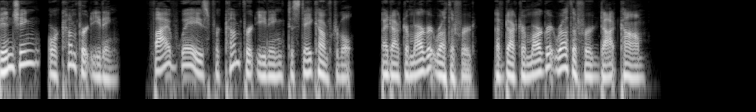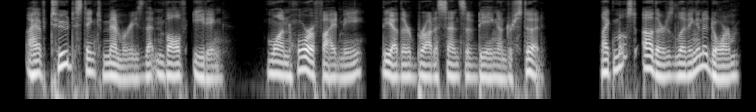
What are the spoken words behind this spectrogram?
Binging or comfort eating Five Ways for Comfort Eating to Stay Comfortable by Dr. Margaret Rutherford of drmargaretrutherford.com. I have two distinct memories that involve eating. One horrified me, the other brought a sense of being understood. Like most others living in a dorm,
